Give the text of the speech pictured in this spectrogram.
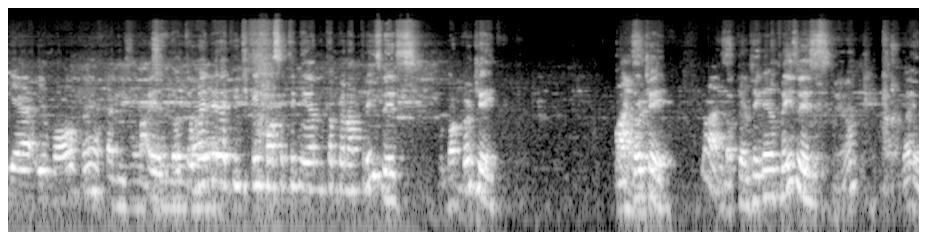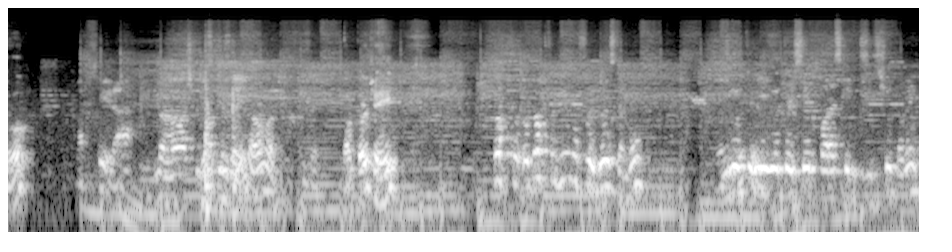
e, a, e o Boal ganha a camisa. Ah, eu, eu tenho uma ideia aqui de quem possa ter ganhado o campeonato três vezes. O Dr. J. O Quase. Dr. J. O Quase. Dr. J ganhou três vezes. Ganhou. Mas será? Não, acho que o Dr. J não, mano. Dr. J. O Dr. J não foi dois também? E no, e no terceiro parece que ele desistiu também?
